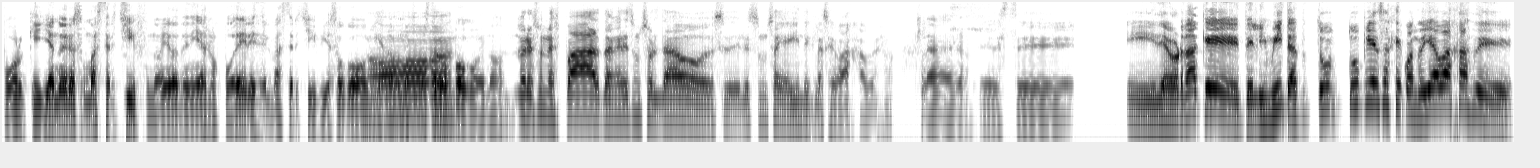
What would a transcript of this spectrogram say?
porque ya no eras un Master Chief, ¿no? Ya no tenías los poderes del Master Chief y eso como que nos frustraba un poco, ¿no? No eres un Spartan, eres un soldado, eres un Saiyajin de clase baja, pues, ¿no? Claro. Este, y de verdad que te limita. Tú, tú piensas que cuando ya bajas de,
